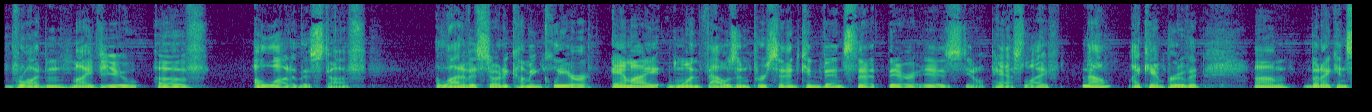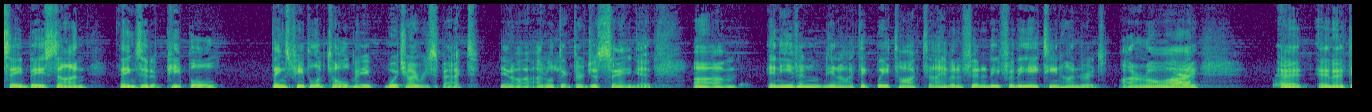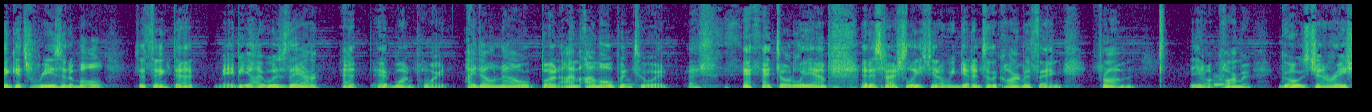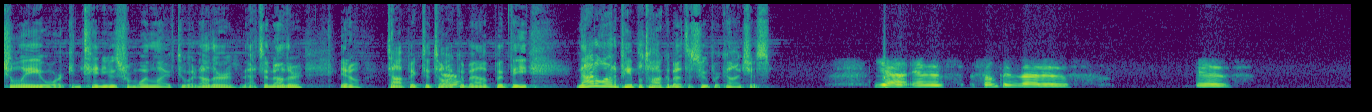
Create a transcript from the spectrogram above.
broadened my view of a lot of this stuff, a lot of it started coming clear. Am I 1000% convinced that there is, you know, past life? No, I can't prove it. Um, but I can say based on things that have people, things people have told me, which I respect, you know, I don't think they're just saying it. Um, and even, you know, I think we talked, I have an affinity for the 1800s. I don't know why. Yeah. And, and I think it's reasonable to think that maybe I was there at, at one point. I don't know, but I'm I'm open to it. I, totally am, and especially you know we can get into the karma thing from you know karma goes generationally or continues from one life to another. That's another you know topic to talk yeah. about. But the not a lot of people talk about the superconscious. Yeah, and it's something that is is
